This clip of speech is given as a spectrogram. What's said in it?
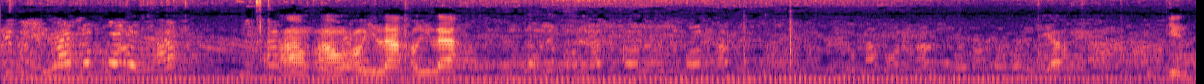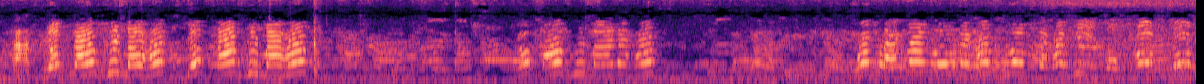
พี่ผู้หญิงครับรบกวนหลบครับพี่ครับ เอาเอาเอาอีกแล้วเอาอีกแล้วเดี๋ยว ยินพลาดยกน้ำขึ้นมาครับ ยกน้ำขึ้นมาครับ ยกน้ำขึ้นมานะครับข้างหลังนั่งลงนะครับร่มนะครับพี่ศพร่มร่ม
